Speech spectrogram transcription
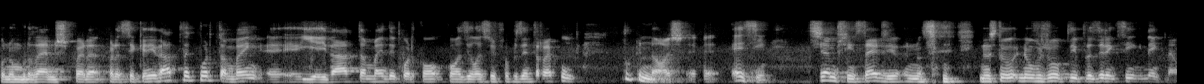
o número de anos para, para ser candidato, de acordo também, eh, e a idade também de acordo com, com as eleições para Presidente da República. Porque nós, é assim, sejamos sinceros, eu não, não, estou, não vos vou pedir para dizerem que sim nem que não,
